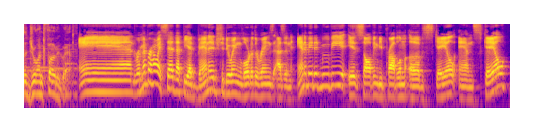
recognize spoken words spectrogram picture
the drawn photograph. And remember how I said that the advantage to doing Lord of the Rings as an animated movie is solving the problem of scale and scale?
